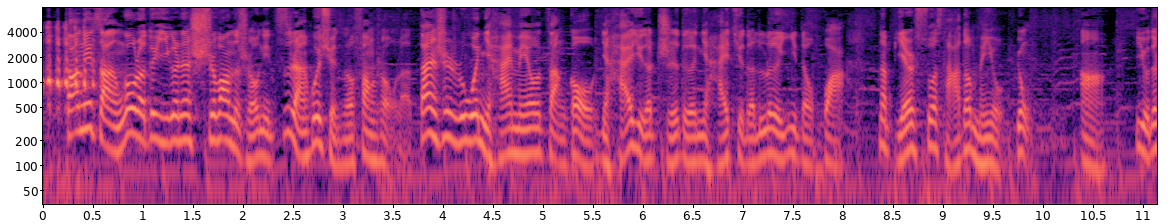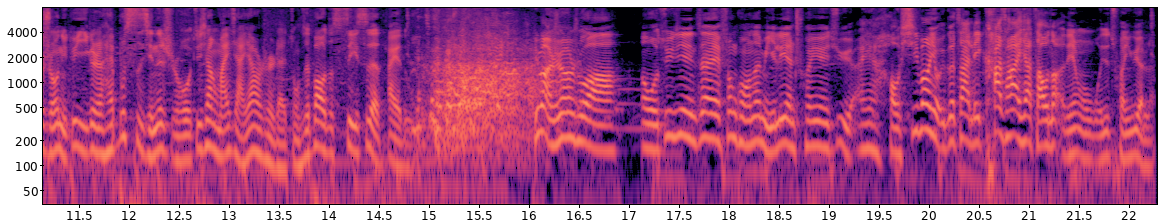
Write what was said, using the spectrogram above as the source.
当你攒够了对一个人失望的时候，你自然会选择放手了。但是如果你还没有攒够，你还觉得值得，你还觉得乐意的话，那别人说啥都没有用啊。有的时候你对一个人还不死心的时候，就像买假药似的，总是抱着试一试的态度。平板上说啊。啊，我最近在疯狂的迷恋穿越剧，哎呀，好希望有一个战雷，咔嚓一下砸我脑袋上，我就穿越了。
